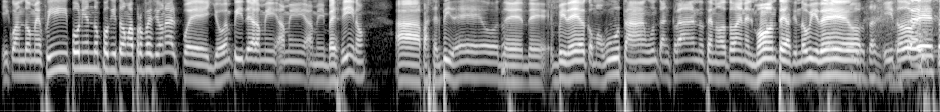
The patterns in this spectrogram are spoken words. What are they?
Y cuando me fui poniendo un poquito más profesional, pues yo invité a, mi, a, mi, a mis vecinos a, para hacer videos, de, de videos como Wutan, Wutan Clan, no sé, nosotros en el monte haciendo videos y todo eso.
